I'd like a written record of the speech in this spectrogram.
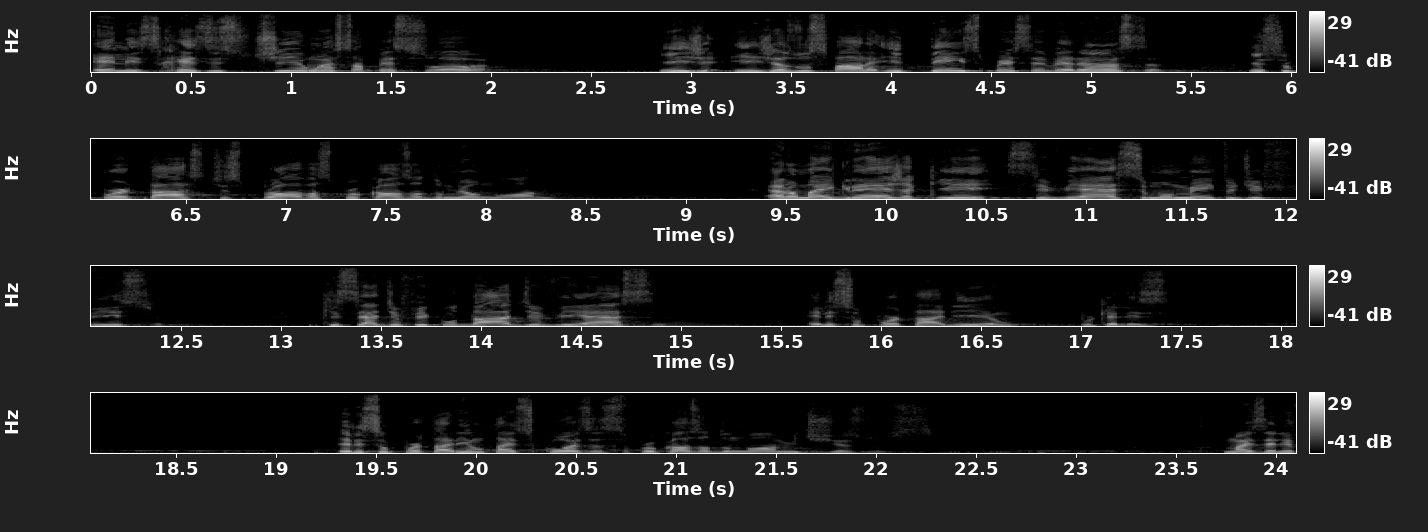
eles resistiam a essa pessoa. E, e Jesus fala: e tens perseverança, e suportastes provas por causa do meu nome. Era uma igreja que, se viesse um momento difícil, que se a dificuldade viesse, eles suportariam, porque eles eles suportariam tais coisas por causa do nome de Jesus. Mas ele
